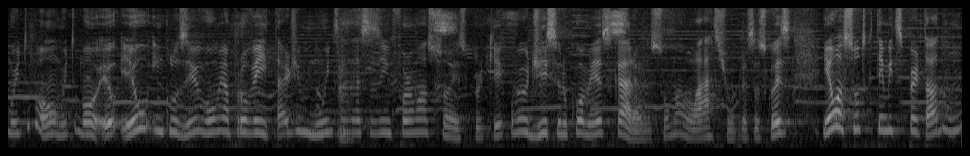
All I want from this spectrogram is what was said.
Muito bom, muito bom. Eu, eu, inclusive, vou me aproveitar de muitas dessas informações, porque, como eu disse no começo, cara, eu sou uma lástima para essas coisas, e é um assunto que tem me despertado um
